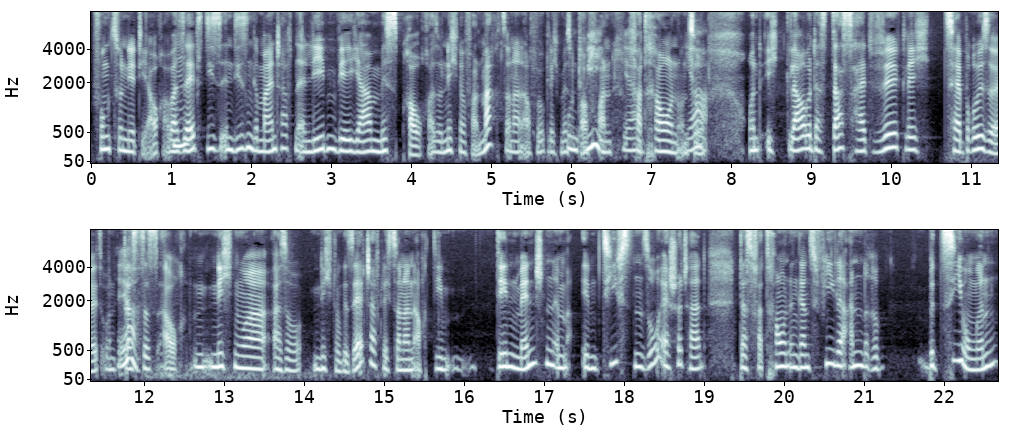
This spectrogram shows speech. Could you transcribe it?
funktioniert die auch. Aber mhm. selbst diese, in diesen Gemeinschaften erleben wir ja Missbrauch. Also nicht nur von Macht, sondern auch wirklich Missbrauch von ja. Vertrauen und ja. so. Und ich glaube, dass das halt wirklich zerbröselt und ja. dass das auch nicht nur, also nicht nur gesellschaftlich, sondern auch die, den Menschen im, im tiefsten so erschüttert, dass Vertrauen in ganz viele andere Beziehungen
